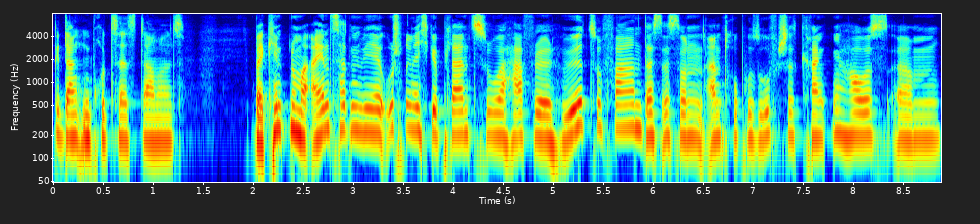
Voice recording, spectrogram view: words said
Gedankenprozess damals. Bei Kind Nummer eins hatten wir ursprünglich geplant, zur Havelhöhe zu fahren. Das ist so ein anthroposophisches Krankenhaus. Ähm,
